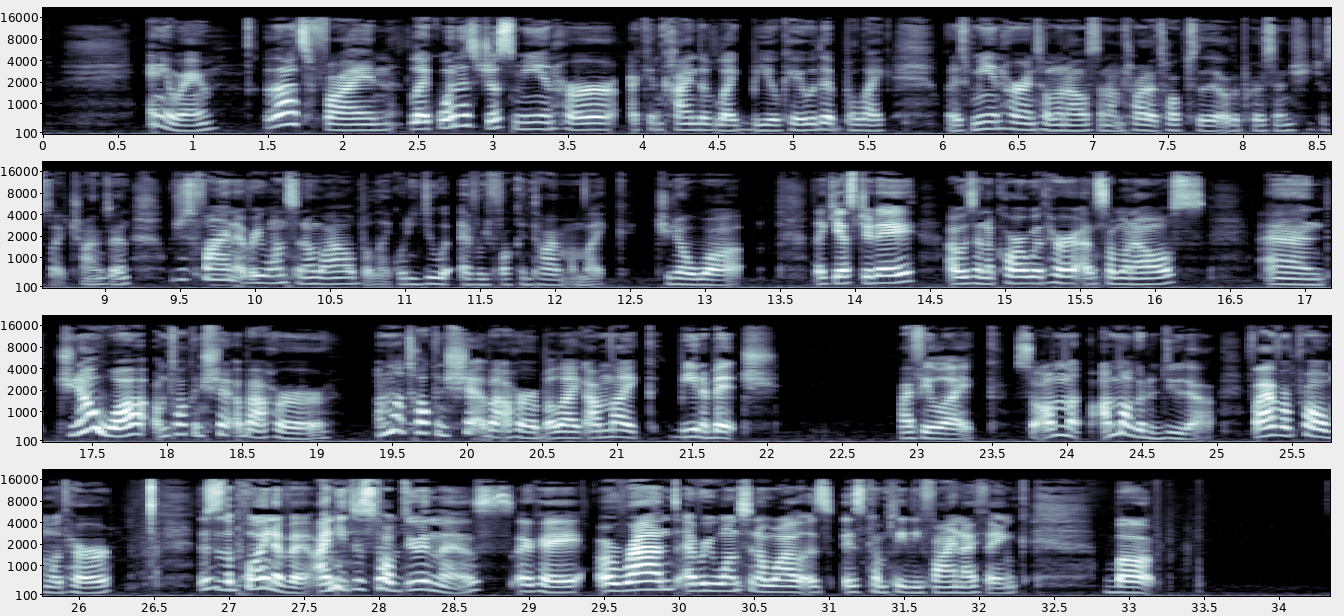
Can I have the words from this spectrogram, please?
Anyway, that's fine. Like when it's just me and her, I can kind of like be okay with it. But like when it's me and her and someone else, and I'm trying to talk to the other person, she just like chimes in, which is fine every once in a while. But like when you do it every fucking time, I'm like, do you know what? Like yesterday, I was in a car with her and someone else, and do you know what? I'm talking shit about her. I'm not talking shit about her, but like I'm like being a bitch. I feel like. So I'm not I'm not to do that. If I have a problem with her, this is the point of it. I need to stop doing this. Okay? A rant every once in a while is is completely fine, I think. But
